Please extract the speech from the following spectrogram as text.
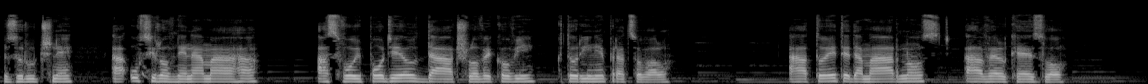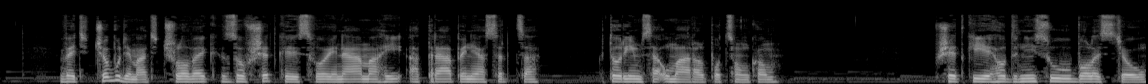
zručne a usilovne namáha a svoj podiel dá človekovi, ktorý nepracoval – a to je teda márnosť a veľké zlo. Veď čo bude mať človek zo všetkej svojej námahy a trápenia srdca, ktorým sa umáral pod slnkom? Všetky jeho dni sú bolesťou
